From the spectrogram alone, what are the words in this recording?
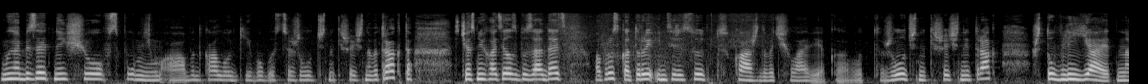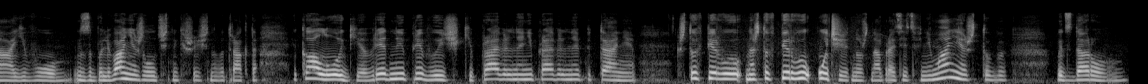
Мы обязательно еще вспомним об онкологии в области желудочно-кишечного тракта. Сейчас мне хотелось бы задать вопрос, который интересует каждого человека. Вот желудочно-кишечный тракт, что влияет на его заболевание желудочно-кишечного тракта? Экология, вредные привычки, правильное, неправильное питание. Что в первую, на что в первую очередь нужно обратить внимание, чтобы быть здоровым?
